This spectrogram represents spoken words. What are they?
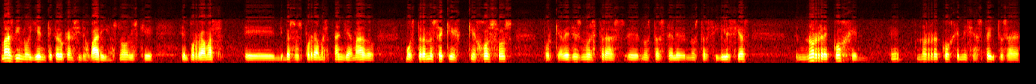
Más de un oyente, creo que han sido varios, ¿no? Los que en programas, eh, diversos programas han llamado, mostrándose que, quejosos porque a veces nuestras, eh, nuestras, nuestras iglesias no recogen ¿eh? no recogen ese aspecto. O sea,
